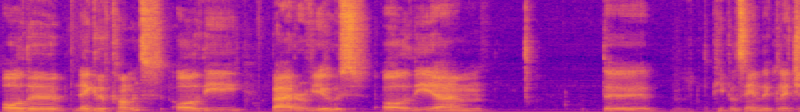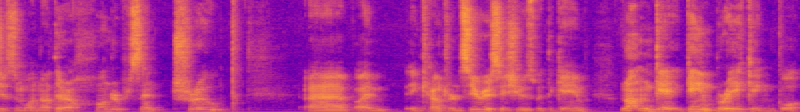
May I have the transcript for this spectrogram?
all the negative comments, all the bad reviews, all the um, the people saying the glitches and whatnot, they're hundred percent true. Uh, I'm encountering serious issues with the game, not in ga- game breaking, but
